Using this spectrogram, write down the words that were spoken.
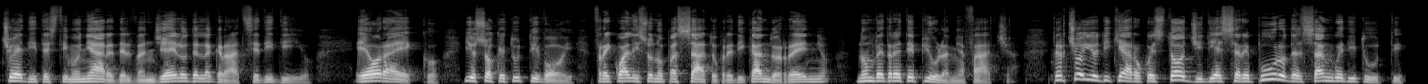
cioè di testimoniare del Vangelo della grazia di Dio e ora ecco, io so che tutti voi, fra i quali sono passato predicando il regno, non vedrete più la mia faccia. Perciò io dichiaro quest'oggi di essere puro del sangue di tutti,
